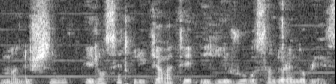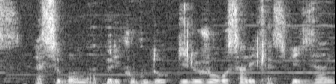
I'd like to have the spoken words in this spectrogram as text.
main de Chine, est l'ancêtre du karaté et vit le jour au sein de la noblesse. La seconde, appelée Kobudo, vit le jour au sein des classes paysannes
